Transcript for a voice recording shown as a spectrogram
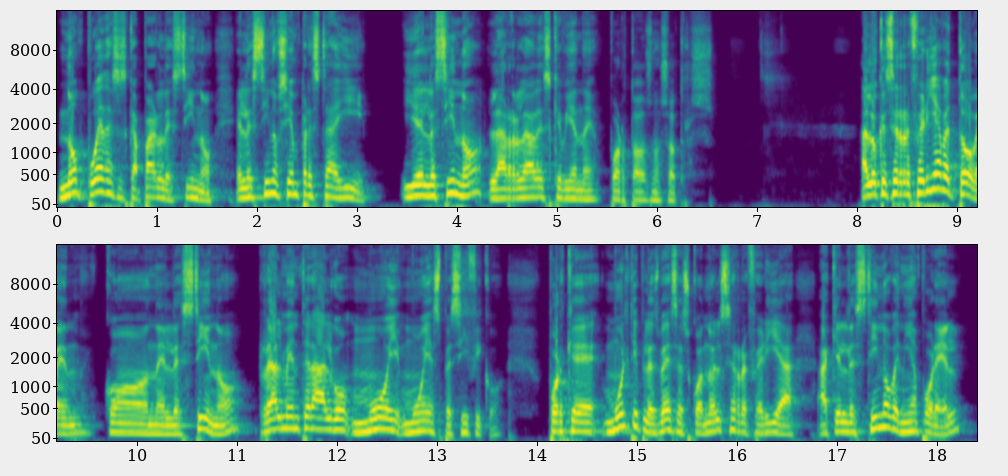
No puedes escapar del destino. El destino siempre está ahí. Y el destino, la realidad es que viene por todos nosotros. A lo que se refería Beethoven con el destino, realmente era algo muy, muy específico, porque múltiples veces cuando él se refería a que el destino venía por él,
